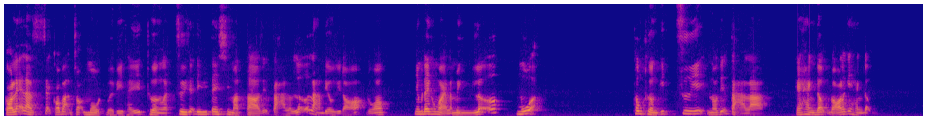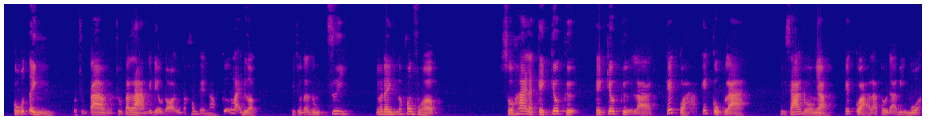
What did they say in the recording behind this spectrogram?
có lẽ là sẽ có bạn chọn một, bởi vì thấy thường là duy sẽ đi tê xi mà tờ diễn tả là lỡ làm điều gì đó, đúng không? Nhưng mà đây không phải là mình lỡ muộn thông thường cái sư ấy nó diễn tả là cái hành động đó là cái hành động cố tình của chúng ta chúng ta làm cái điều đó chúng ta không thể nào cưỡng lại được thì chúng ta dùng suy nhưng mà đây nó không phù hợp. Số 2 là kịch kêu cự. Kịch kêu cự là kết quả kết cục là chính xác đúng không nhỉ? Kết quả là tôi đã bị muộn.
